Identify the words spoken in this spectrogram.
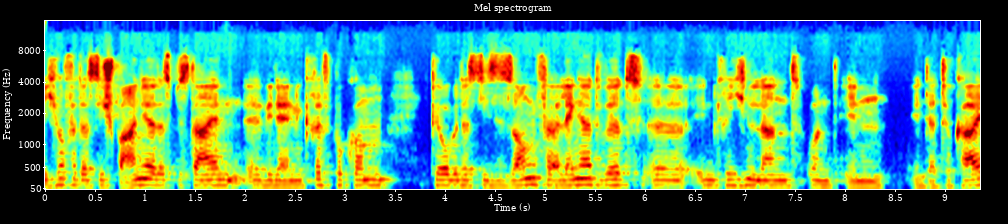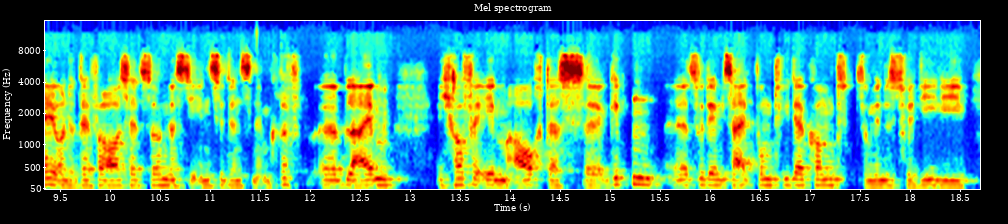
Ich hoffe, dass die Spanier das bis dahin äh, wieder in den Griff bekommen. Ich glaube, dass die Saison verlängert wird äh, in Griechenland und in, in der Türkei unter der Voraussetzung, dass die Inzidenzen im Griff äh, bleiben. Ich hoffe eben auch, dass äh, Ägypten äh, zu dem Zeitpunkt wiederkommt, zumindest für die, die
